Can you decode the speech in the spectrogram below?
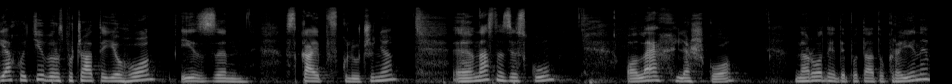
я хотів би розпочати його із ем, скайп-включення. Е, У нас на зв'язку Олег Ляшко, народний депутат України.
